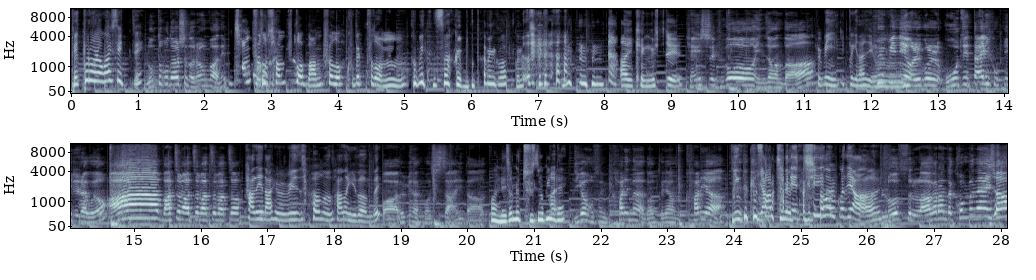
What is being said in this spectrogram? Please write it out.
100%라고 할 수 있지. 로또보다 훨씬 어려운 거 아님? 1000% 1000% 만프로 900% 음. 고민은 수학을 못하는 것 같군. 아니 갱씨 갱 씨 그거 인정한다 효빈이 이쁘긴 하지 음. 효빈이 얼굴 오지 딸기 코끼리라고요? 아 맞죠 맞죠 맞죠 맞죠 카리나 효빈 선우 사랑 이러는데? 와 효빈아 그건 진짜 아니다 와, 레전드 주섭인데? 네가 무슨 칼이나야 넌 그냥 칼이야 닌 그냥 사람 편한- 아, 얼굴이야 로스 라가란데 콤비네이션 아!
